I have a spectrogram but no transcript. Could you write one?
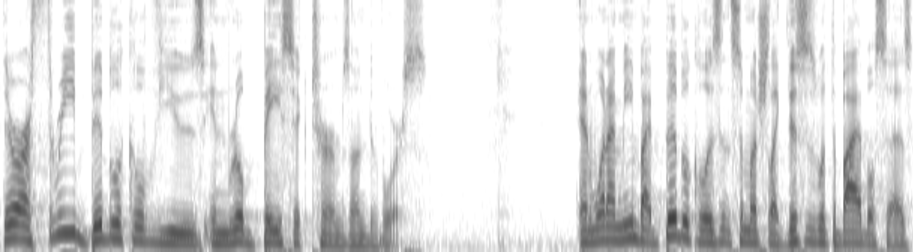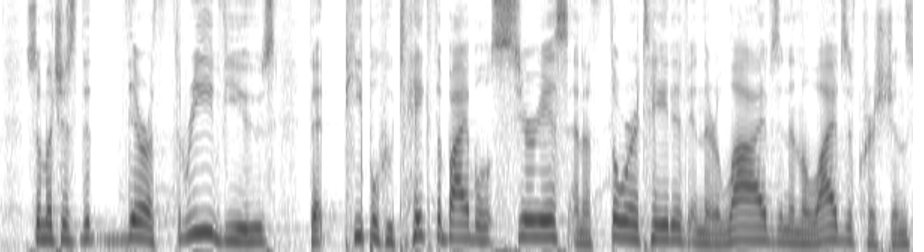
There are three biblical views in real basic terms on divorce. And what I mean by biblical isn't so much like this is what the Bible says, so much as that there are three views that people who take the Bible serious and authoritative in their lives and in the lives of Christians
